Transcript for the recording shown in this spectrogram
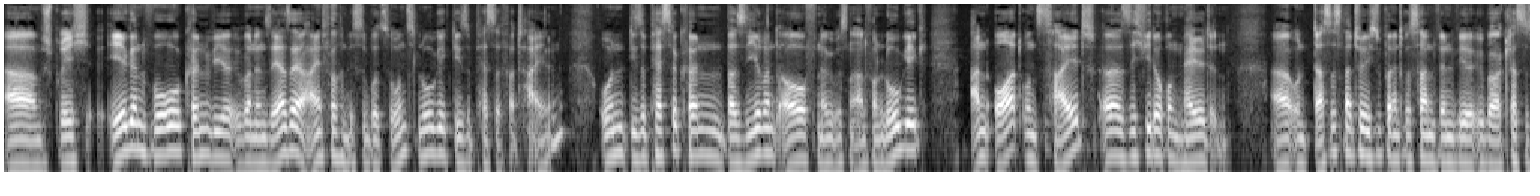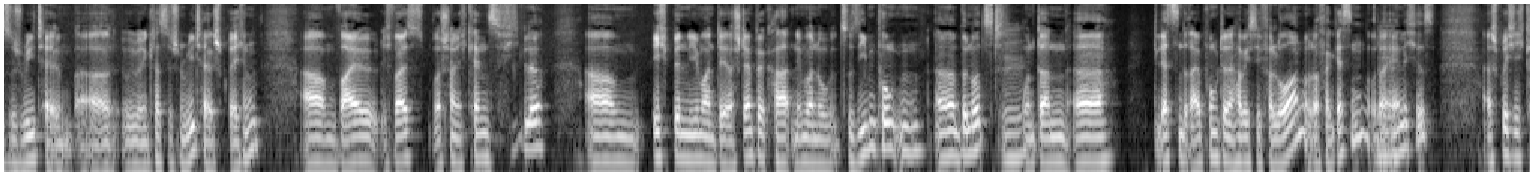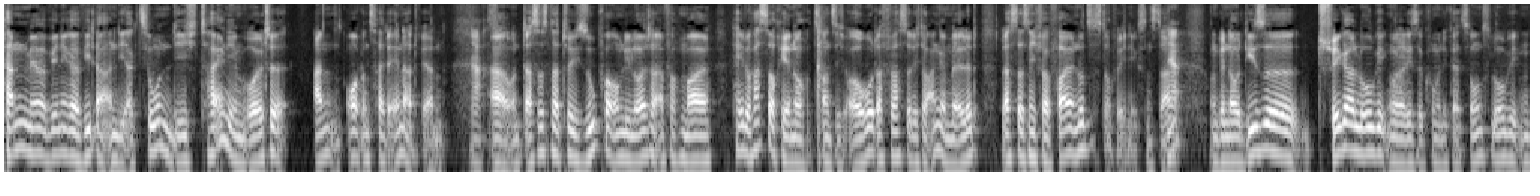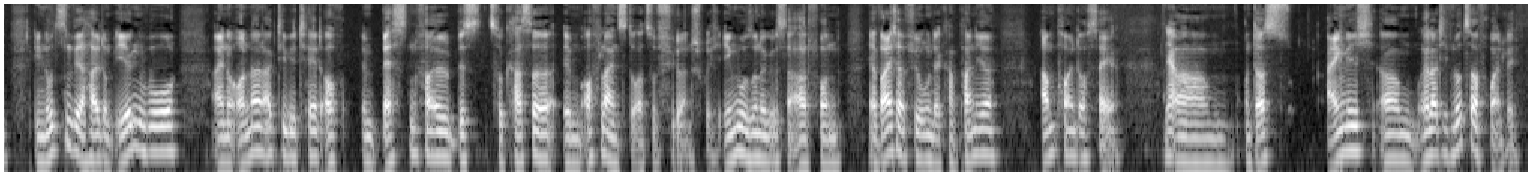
Ähm, sprich, irgendwo können wir über einen sehr, sehr einfachen Distributionslogik diese Pässe verteilen. Und diese Pässe können basierend auf einer gewissen Art von Logik an Ort und Zeit äh, sich wiederum melden. Äh, und das ist natürlich super interessant, wenn wir über klassisches Retail, äh, über den klassischen Retail sprechen, ähm, weil ich weiß, wahrscheinlich kennen es viele. Ähm, ich bin jemand, der Stempelkarten immer nur zu sieben Punkten äh, benutzt mhm. und dann äh, die letzten drei Punkte, dann habe ich sie verloren oder vergessen oder mhm. ähnliches. Also sprich, ich kann mehr oder weniger wieder an die Aktionen, die ich teilnehmen wollte, an Ort und Zeit erinnert werden. So. Äh, und das ist natürlich super, um die Leute einfach mal, hey, du hast doch hier noch 20 Euro, dafür hast du dich doch angemeldet, lass das nicht verfallen, nutze es doch wenigstens dann. Ja. Und genau diese Trigger-Logiken oder diese Kommunikationslogiken, die nutzen wir halt, um irgendwo eine Online-Aktivität auch im besten Fall bis zur Kasse im Offline-Store zu führen. Sprich, irgendwo so eine gewisse Art von ja, Weiterführung der Kampagne am Point of Sale. Ja. Ähm, und das eigentlich ähm, relativ nutzerfreundlich.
